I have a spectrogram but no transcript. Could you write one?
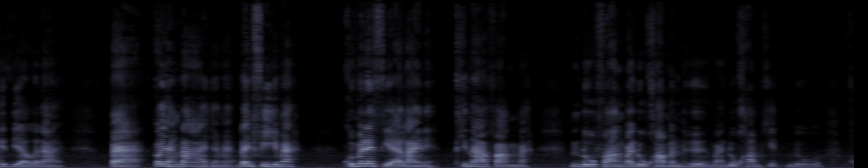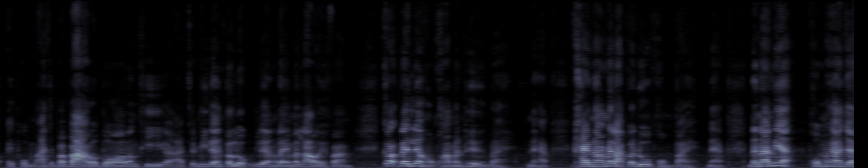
นิดเดียวก็ได้ แต่ก็ยังได้ใช่ไหมได้ฟรีไหมคุณไม่ได้เสียอะไรเนี่ย ที่น่าฟังไหมดูฟังไปดูความบันเทิงไปดูความคิดดูไอผมอาจจะบ้าๆบอบางทีก็อาจจะมีเรื่องตลกเรื่องอะไรมาเล่าให้ฟัง ก็ได้เรื่องของความบันเทิงไปนะครับ ใครนอนไม่หลับก็ดูผมไปนะครับดังนั้นเนี่ย ผมพยายามจะ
